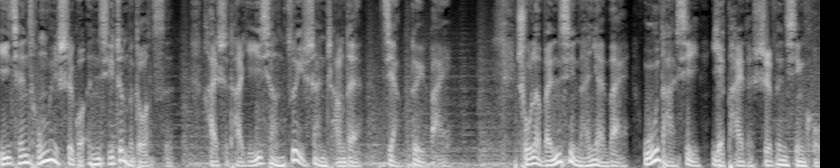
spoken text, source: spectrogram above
以前从未试过 NG 这么多次，还是他一向最擅长的讲对白。除了文戏难演外，武打戏也拍得十分辛苦。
